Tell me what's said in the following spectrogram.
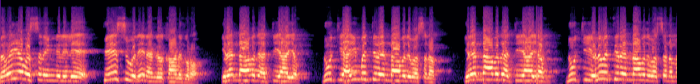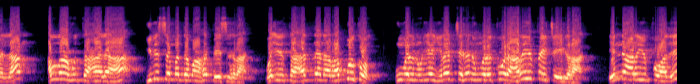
நிறைய வசனங்களிலே பேசுவதை நாங்கள் காணுகிறோம். இரண்டாவது அத்தியாயம் நூத்தி ஐம்பத்தி இரண்டாவது வசனம். இரண்டாவது அத்தியாயம் நூத்தி எழுபத்தி இரண்டாவது வசனம் எல்லாம் அல்லாஹு தாலா இது சம்பந்தமாக பேசுகிறான். ரப்புக்கும் உங்களுடைய இறைச்சகன் உங்களுக்கு ஒரு அறிவிப்பை செய்கிறான். என்ன அறிவிப்பு அது?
